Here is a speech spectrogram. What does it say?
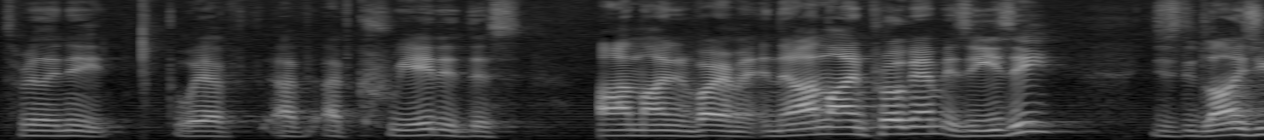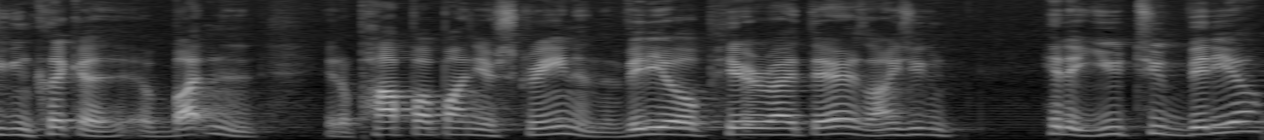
It's really neat the way I've, I've, I've created this online environment. And the online program is easy. Just as long as you can click a, a button, it'll pop up on your screen and the video will appear right there. As long as you can hit a YouTube video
